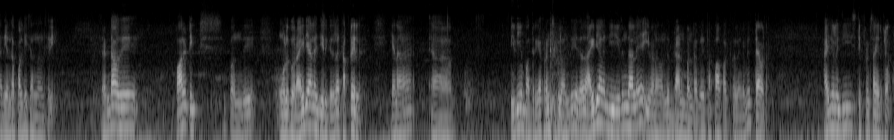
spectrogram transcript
அது எந்த பாலிட்டிக்ஸாக இருந்தாலும் சரி. ரெண்டாவது பாலிட்டிக்ஸ் இப்போ வந்து உங்களுக்கு ஒரு ஐடியாலஜி இருக்கிறதுல தப்பே இல்லை. ஏன்னா இதையும் பார்த்துருக்கேன். ஃப்ரெண்ட்ஸ்குள்ளே வந்து ஏதாவது ஐடியாலஜி இருந்தாலே இவனை வந்து பிராண்ட் பண்ணுறது தப்பாக பார்க்குறதுங்கிறது தேவையில்ல ஐடியாலஜிஸ் டிஃப்ரென்ஸாக இருக்கலாம்.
